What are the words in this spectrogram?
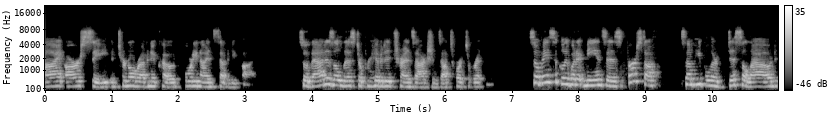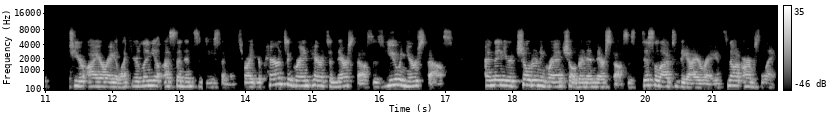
IRC, Internal Revenue Code 4975. So that is a list of prohibited transactions. That's where it's written. So basically, what it means is first off, some people are disallowed to your IRA, like your lineal ascendants and descendants, right? Your parents and grandparents and their spouses, you and your spouse, and then your children and grandchildren and their spouses, disallowed to the IRA. It's not arm's length.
